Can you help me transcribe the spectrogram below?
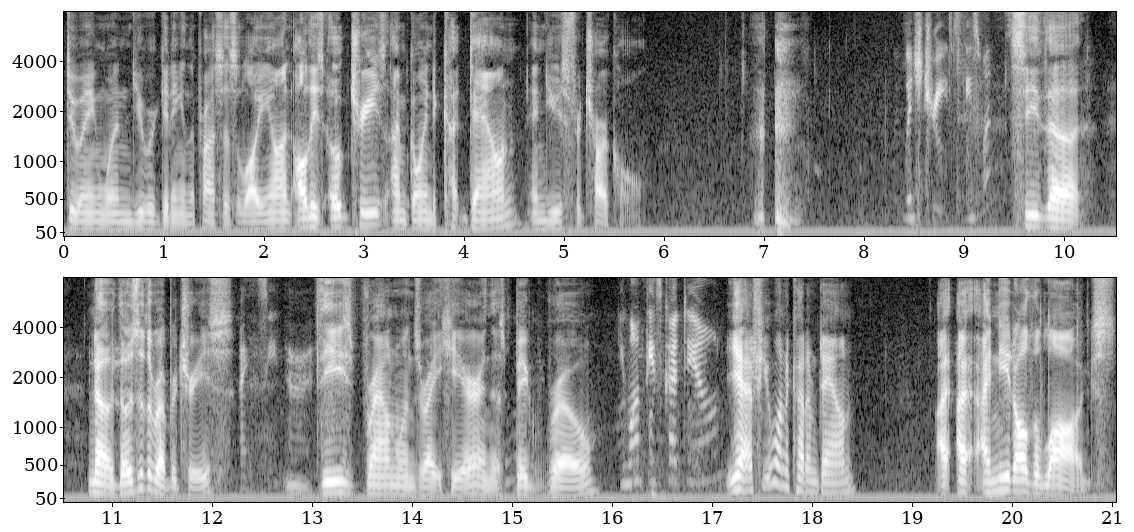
doing when you were getting in the process of logging on, all these oak trees I'm going to cut down and use for charcoal. Which trees? These ones? See the, no, those are the rubber trees. I see that. These brown ones right here in this big row You want these cut down? Yeah, if you want to cut them down. I, I, I need all the logs.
